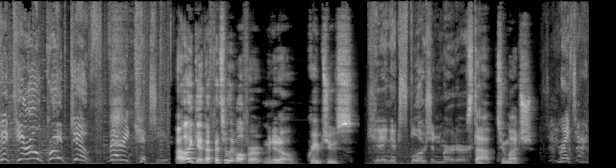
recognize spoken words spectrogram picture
baked hero, grape juice. Very kitschy. I like it. That fits really well for Mineta. Grape juice. King Explosion Murder. Stop. Too much. My turn.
